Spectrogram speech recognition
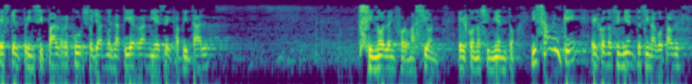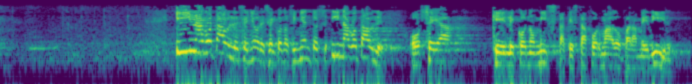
es que el principal recurso ya no es la tierra ni es el capital, sino la información, el conocimiento. ¿Y saben qué? El conocimiento es inagotable. Inagotable, señores, el conocimiento es inagotable. O sea, que el economista que está formado para medir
